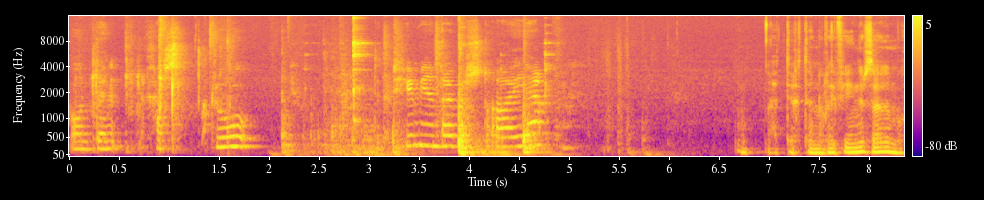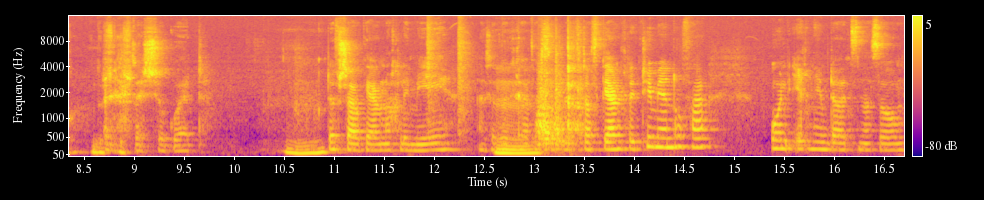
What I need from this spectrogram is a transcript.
Und dann kannst du den Thymian drüber streuen. Hätte ich dann noch ein bisschen feiner machen das, das ist schon gut. Mhm. Du darfst auch gerne noch ein bisschen mehr. Also wirklich mhm. einfach so, ich darf gerne ein bisschen Thymian drauf haben. Und ich nehme da jetzt noch so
